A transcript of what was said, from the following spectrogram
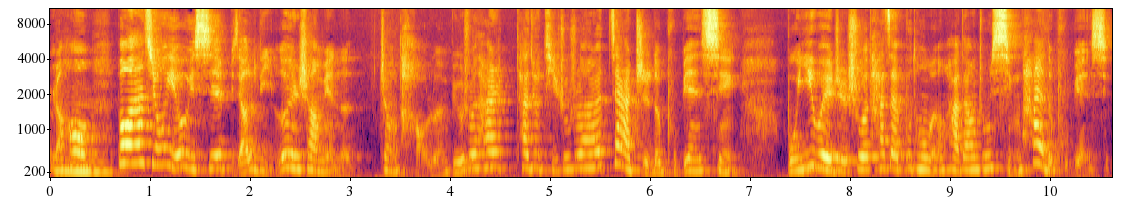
然后，包括它其中也有一些比较理论上面的这种讨论，比如说他他就提出说，他说价值的普遍性。不意味着说它在不同文化当中形态的普遍性，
